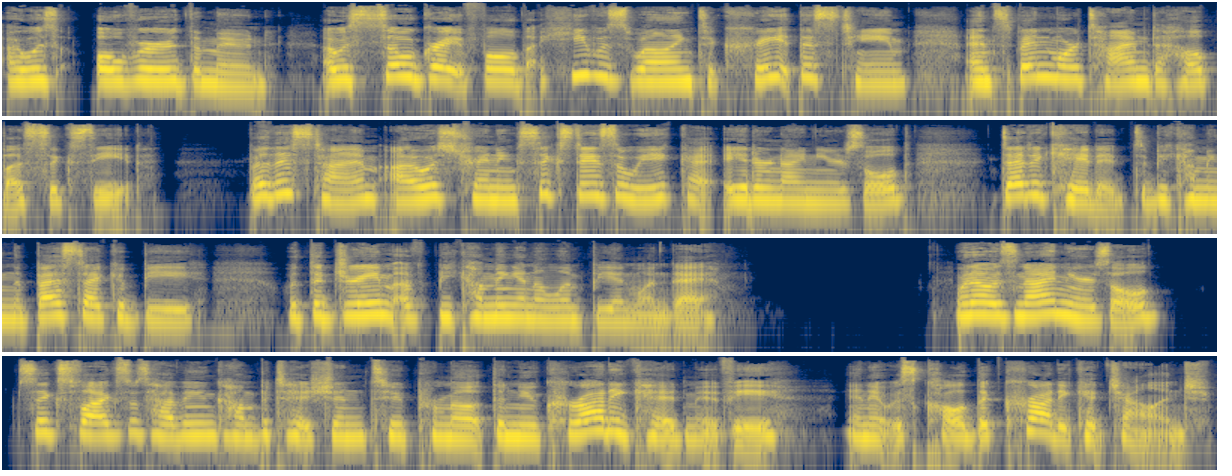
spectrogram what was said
I was over the moon. I was so grateful that he was willing to create this team and spend more time to help us succeed. By this time, I was training six days a week at eight or nine years old, dedicated to becoming the best I could be, with the dream of becoming an Olympian one day. When I was nine years old, Six Flags was having a competition to promote the new Karate Kid movie, and it was called the Karate Kid Challenge.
